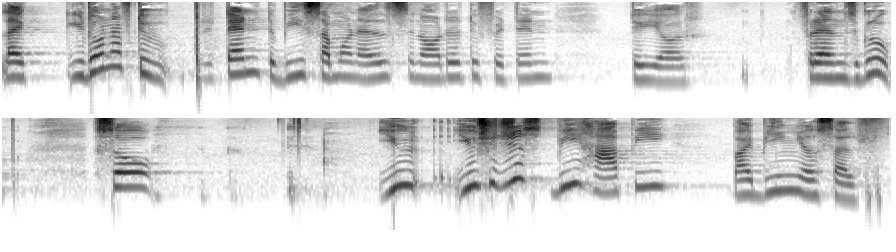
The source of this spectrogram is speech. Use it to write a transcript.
like you don't have to pretend to be someone else in order to fit in to your friends group. So you you should just be happy by being yourself.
